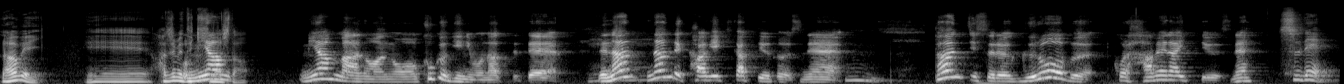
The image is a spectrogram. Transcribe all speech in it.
ラウェイえー、初めて聞きましたミャンマーのあの国技にもなってて、でなんなんで過激かっていうとですねう、ん。パンチするグローブ、これはめないっていうですね、素手。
